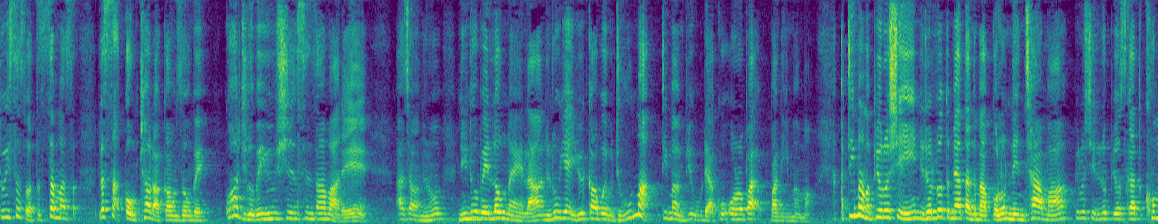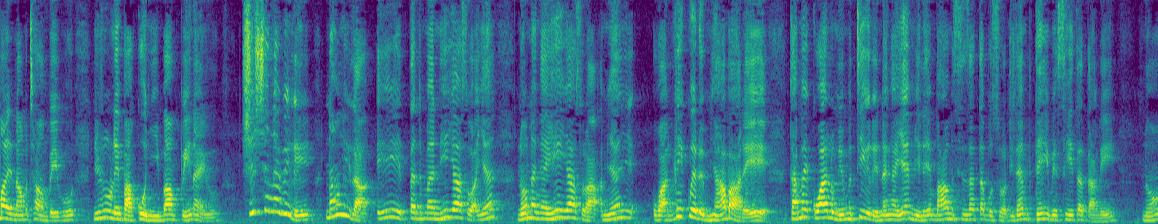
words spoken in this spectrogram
တွေးဆက်ဆိုတာတစ်ဆက်မလက်ဆက်အကုန်ဖြောက်တာအကောင်းဆုံးပဲကိုကဒီလိုပဲရိုးရှင်းစဉ်းစားပါတယ်အားကြောင့်နော်နီတို့ပဲလုံနိုင်လားနီတို့ရဲ့ရွေးကောက်ပွဲဘယ်သူမှတိမမပြုတ်ဘူးတဲ့အခုအော်ရောပပါလီမန်မှာအတိမမပြုတ်လို့ရှိရင်နီတို့လွတ်သမျှတန်တမအကုန်လုံးနင်ချမှာပြုတ်လို့ရှိရင်နီတို့ပြောစကားတစ်ခုမှလည်းနားမထောင်ပေးဘူးနီတို့လည်းဘာကိုညီပါမပေးနိုင်ဘူး ရှင်းရှင်းလေးပဲလေနားလေလားအေးတန်တမန်နေရဆိုတာအရန်နော်နိုင်ငံရေးရဆိုတာအများကြီးဟိုဟာလိကွက်တွေများပါတယ်ဒါမဲ့ကွာလိုမျိုးမတိရလေနိုင်ငံရဲ့အမြင်နဲ့ဘာမှမစဉ်းစားတတ်ဘူးဆိုတော့ဒီတိုင်းဒိတ်ပဲစေးတတ်တာလေနော်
